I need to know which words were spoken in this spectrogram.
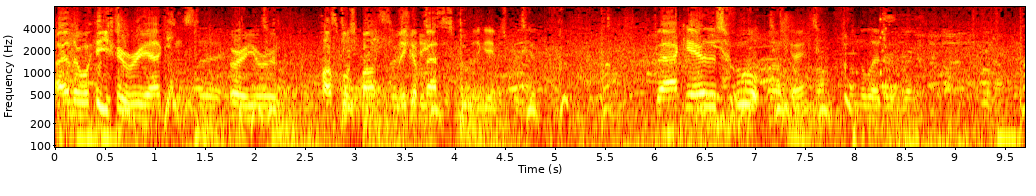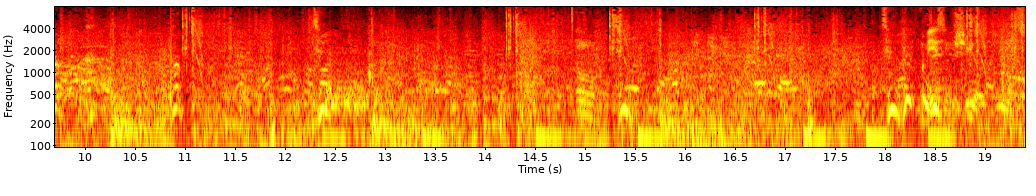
Either way, your reactions to, or your possible responses are Make up fastest move in the game is pretty good. Back air this fool. Okay, well, from the ledge would have been, Amazing shield, jeez.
